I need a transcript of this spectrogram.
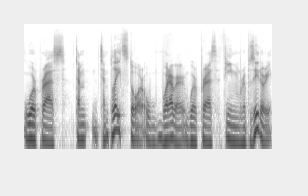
wordpress tem- template store or whatever wordpress theme repository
